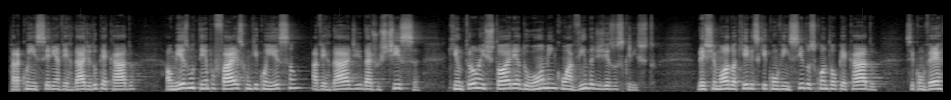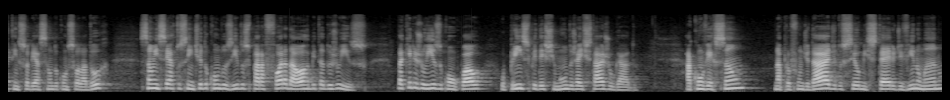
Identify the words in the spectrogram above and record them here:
para conhecerem a verdade do pecado, ao mesmo tempo faz com que conheçam a verdade da justiça que entrou na história do homem com a vinda de Jesus Cristo. Deste modo, aqueles que, convencidos quanto ao pecado, se convertem sob a ação do Consolador, são, em certo sentido, conduzidos para fora da órbita do juízo, daquele juízo com o qual o príncipe deste mundo já está julgado. A conversão, na profundidade do seu mistério divino humano,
